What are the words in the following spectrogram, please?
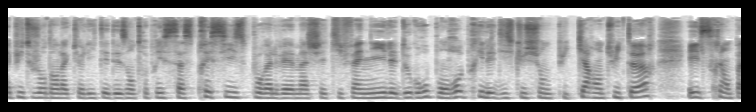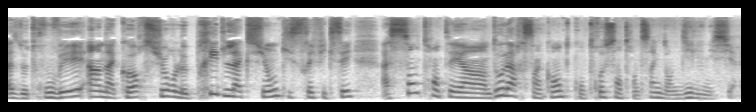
Et puis toujours dans l'actualité des entreprises, ça se précise pour LVMH et Tiffany. Les deux groupes ont repris les discussions depuis 48 heures et ils seraient en passe de trouver un accord sur le prix de l'action qui serait fixé à 131,50$ contre 135 dans le deal initial.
